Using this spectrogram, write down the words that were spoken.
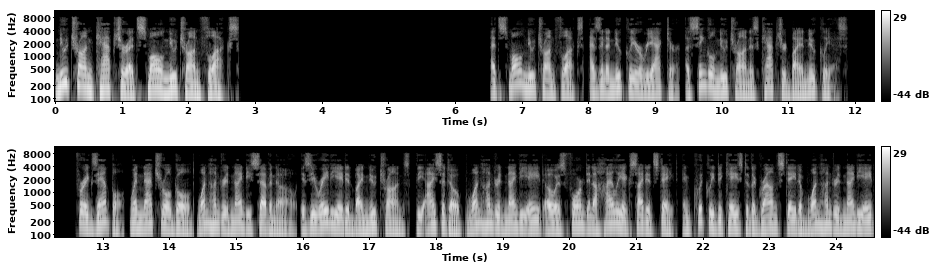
Neutron capture at small neutron flux At small neutron flux, as in a nuclear reactor, a single neutron is captured by a nucleus. For example, when natural gold 197 is irradiated by neutrons, the isotope 198 is formed in a highly excited state, and quickly decays to the ground state of 198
